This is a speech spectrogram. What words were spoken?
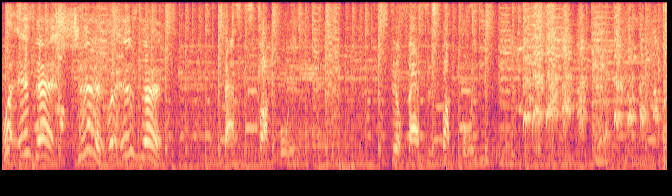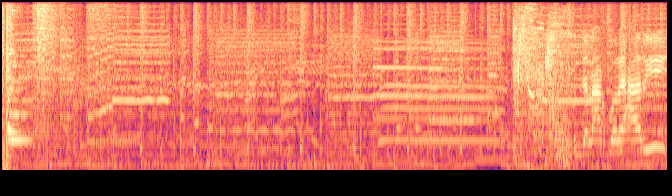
What is that shit? What is that? Fast as fuck, boy. Still fast as fuck, boy. Menjelang sore hari.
